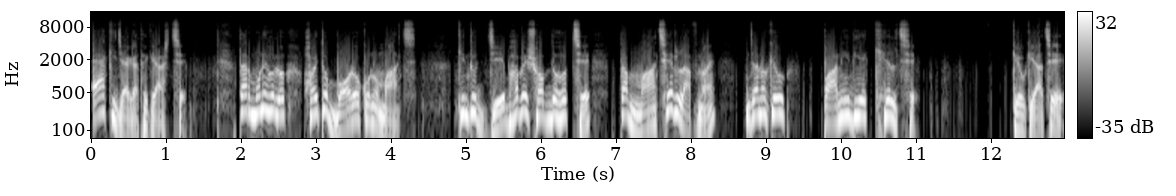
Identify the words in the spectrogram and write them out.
একই জায়গা থেকে আসছে। তার মনে হলো হয়তো বড় কোনো মাছ, কিন্তু যেভাবে শব্দ হচ্ছে, তা মাছের লাফ নয়, যেন কেউ পানি দিয়ে খেলছে। কেউ কি আছে?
